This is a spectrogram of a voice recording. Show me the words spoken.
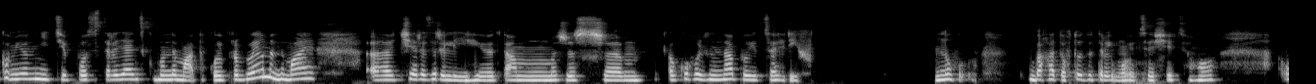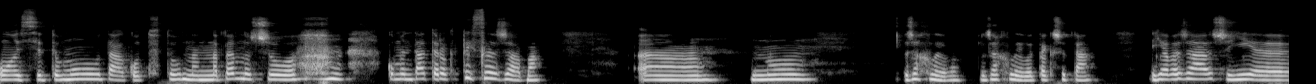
ком'юніті пострадянському немає такої проблеми, немає е, через релігію. Там же ж ем, алкогольні напої це гріх. Ну, багато хто дотримується ще цього. Ось тому так, от то напевно, що коментаторок тисла жаба. Е, ну, жахливо, жахливо, так що так. Я вважаю, що є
